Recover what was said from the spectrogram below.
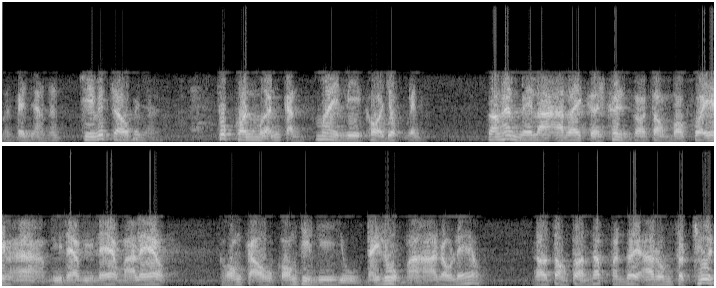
มันเป็นอย่างนั้น ชีวิตเราเป็นอย่างทุกคนเหมือนกัน ไม่มีข้อยกเว้นเพราะงั้นเวลาอะไรเกิดขึ้นก็ต้องบอกตัวเองอ่า มีแล้วมีแล้วมาแล้ว ของเก่าของที่มีอยู่ในโลกมาหาเราแล้ว เราต้องต้อนรับมันด้วยอารมณ์สดชื่น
